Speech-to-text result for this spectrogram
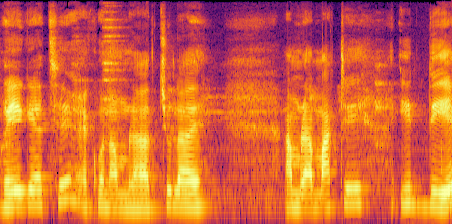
হয়ে গেছে। এখন আমরা চুলায়, আমরা মাটি ইট দিয়ে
